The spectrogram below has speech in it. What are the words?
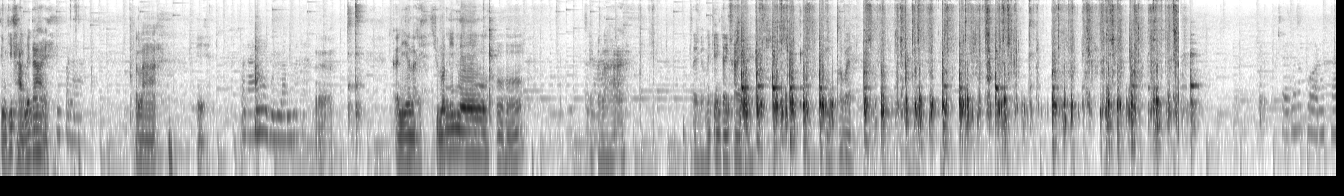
สิ่งที่ขาดไม่ได้มีปลาร้าปลาร้านี่ปลาร้าแม่บุญลำนะคะ เออ อันนี้อะไรชูรสนิดนึงอือหือใส่ปลาร้าใส่แบบไม่เกรงใจใครเลยหมกเข้าไปใส่มะละกอนะคะ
